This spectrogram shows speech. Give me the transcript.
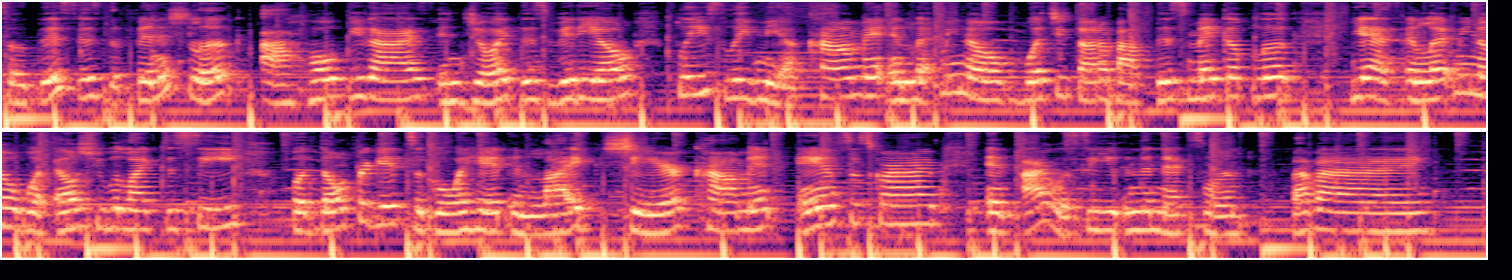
So this is the finished look. I hope you guys enjoyed this video. Please leave me a comment and let me know what you thought about this makeup look. Yes and let me know what else you would like to see. But don't forget to go ahead and like share comment and subscribe. And i will see you in the next one. Bye bye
